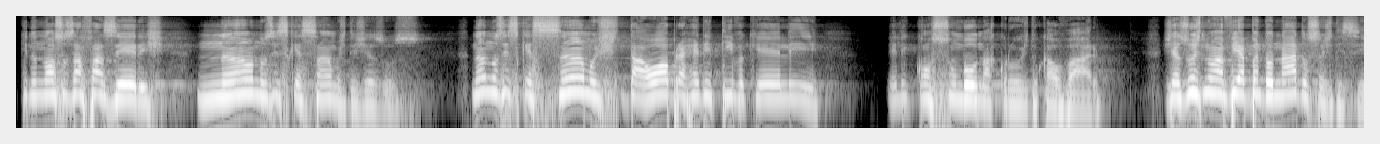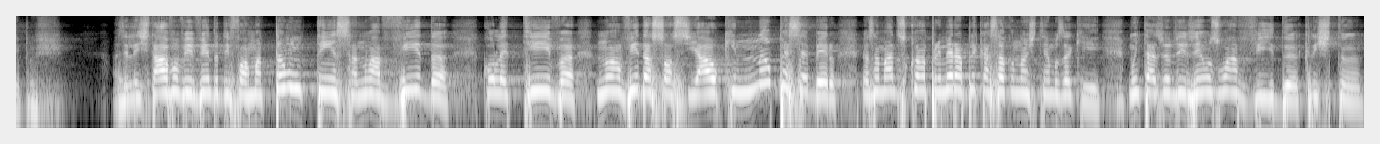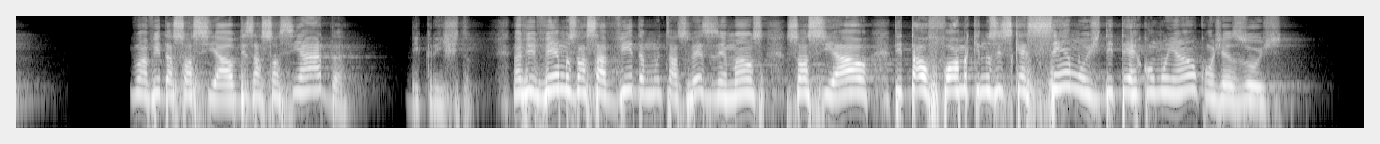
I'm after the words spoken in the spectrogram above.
que nos nossos afazeres, não nos esqueçamos de Jesus. Não nos esqueçamos da obra redentiva que ele, ele consumou na cruz do Calvário. Jesus não havia abandonado os seus discípulos, mas eles estavam vivendo de forma tão intensa, numa vida coletiva, numa vida social, que não perceberam. Meus amados, qual é a primeira aplicação que nós temos aqui? Muitas vezes vivemos uma vida cristã, uma vida social desassociada de Cristo. Nós vivemos nossa vida, muitas vezes, irmãos, social, de tal forma que nos esquecemos de ter comunhão com Jesus.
